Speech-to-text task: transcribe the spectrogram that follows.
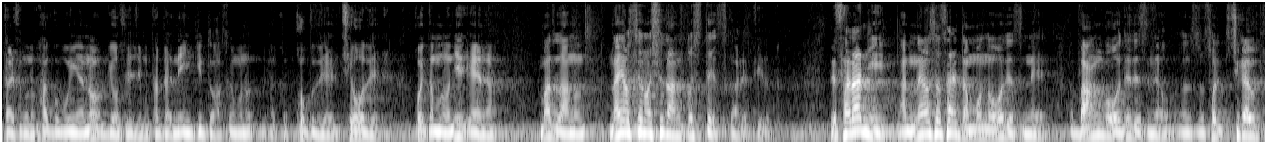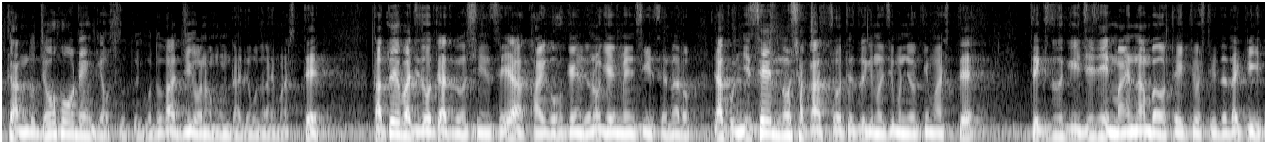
対策の各分野の行政事務例えば年金とかそういうもの国税地方税こういったものに、えーまずあの名寄せの手段として使われていると。でさらにあの名寄せされたものをですね番号でですねそれ違う機関の情報連携をするということが重要な問題でございまして例えば児童手当の申請や介護保険料の減免申請など約2000の社会保障手続きの事務におきまして手続き時にマイナンバーを提供していただき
